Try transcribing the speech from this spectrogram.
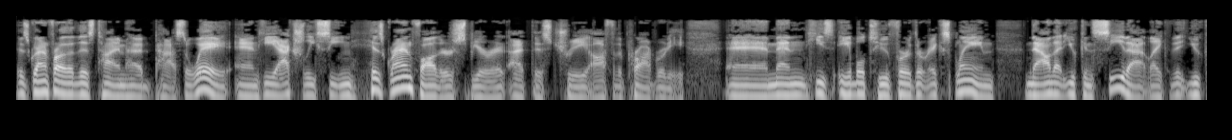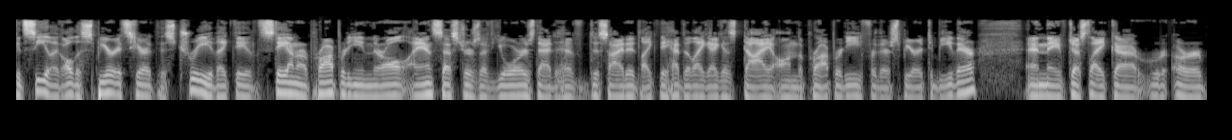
his grandfather this time had passed away, and he actually seen his grandfather's spirit at this tree off of the property. And then he's able to further explain now that you can see that, like that you could see like all the spirits here at this tree, like they stay on our property and they're all ancestors of yours that have decided like they had to like I guess die on the property for their spirit to be there, and they've just like uh, or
